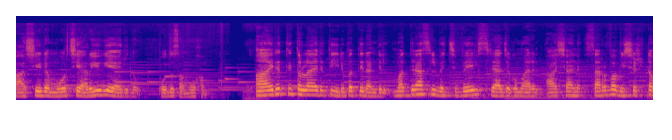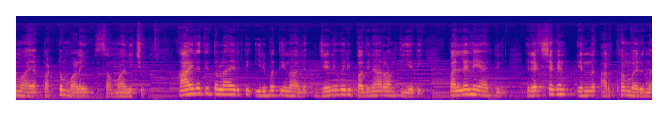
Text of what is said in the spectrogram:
ഭാഷയുടെ മൂർച്ച അറിയുകയായിരുന്നു പൊതുസമൂഹം. ആയിരത്തി തൊള്ളായിരത്തി ഇരുപത്തിരണ്ടിൽ മദ്രാസിൽ വെച്ച് വെയിൽസ് രാജകുമാരൻ ആശാന് സർവവിശിഷ്ടമായ പട്ടും വളയും സമ്മാനിച്ചു. ആയിരത്തി തൊള്ളായിരത്തി ഇരുപത്തിനാല് ജനുവരി പതിനാറാം തീയതി പല്ലനയാറ്റിൽ രക്ഷകൻ എന്ന് അർത്ഥം വരുന്ന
